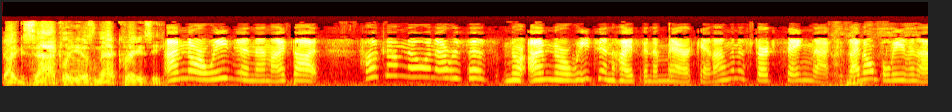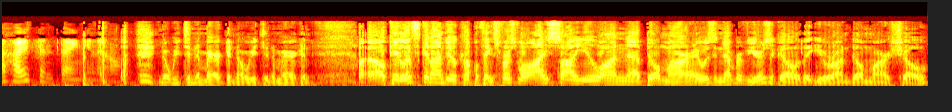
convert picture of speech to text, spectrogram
exactly. Isn't that crazy? I'm Norwegian, and I thought, how come no one ever says Nor- I'm Norwegian hyphen American? I'm going to start saying that because I don't believe in that hyphen thing. You know. Norwegian American, Norwegian American. Uh, okay, let's get on to a couple things. First of all, I saw you on uh, Bill Maher. It was a number of years ago that you were on Bill Maher's show.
